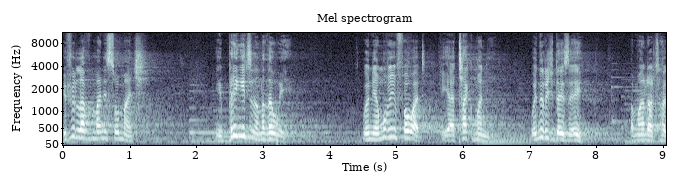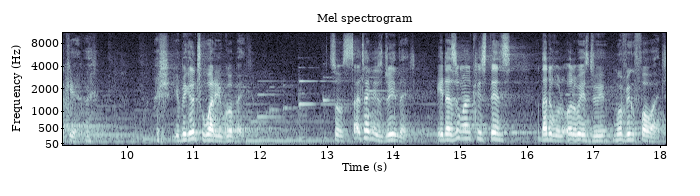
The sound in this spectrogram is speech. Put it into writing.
If you love money so much, you bring it in another way. When you're moving forward, you attack money. When you reach there, you say, hey, I'm under attack here. You begin to worry, you go back. So Satan is doing that. He doesn't want Christians that will always do moving forward.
